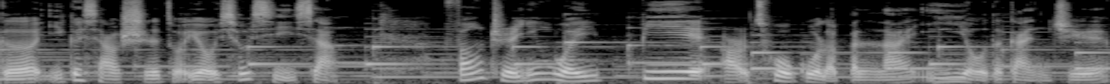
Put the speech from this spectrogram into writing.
隔一个小时左右休息一下，防止因为憋而错过了本来已有的感觉。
